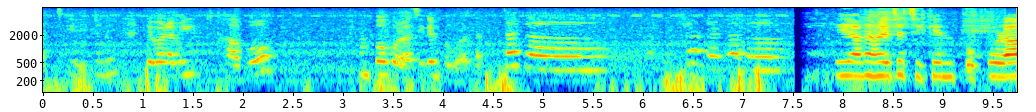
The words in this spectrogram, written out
আজকে এখানে এবার আমি খাব পকোড়া চিকেন পকোড়া। টাটা! এই আনা হয়েছে চিকেন পকোড়া।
